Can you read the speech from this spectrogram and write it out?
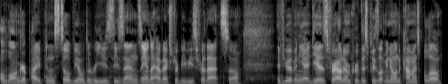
a longer pipe and still be able to reuse these ends, and I have extra BBs for that. So if you have any ideas for how to improve this, please let me know in the comments below.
